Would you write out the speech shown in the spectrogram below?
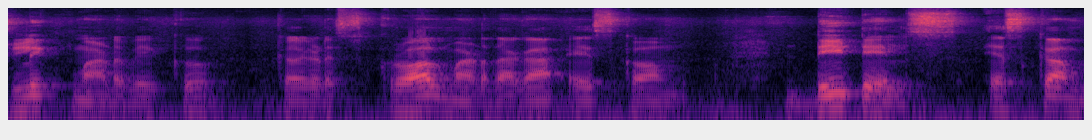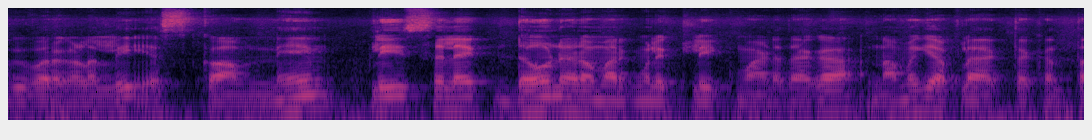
ಕ್ಲಿಕ್ ಮಾಡಬೇಕು. ಕೆಳಗಡೆ ಸ್ಕ್ರಾಲ್ ಮಾಡಿದಾಗ ಎಸ್ಕಾಮ್ ಡೀಟೇಲ್ಸ್ ಎಸ್ಕಾಮ್ ವಿವರಗಳಲ್ಲಿ ESCOM name please select down ಇರೋ ಮಾರ್ಕ್ ಮೇಲೆ ಕ್ಲಿಕ್ ಮಾಡಿದಾಗ ನಮಗೆ ಅಪ್ಲೈ ಆಗ್ತಕ್ಕಂಥ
